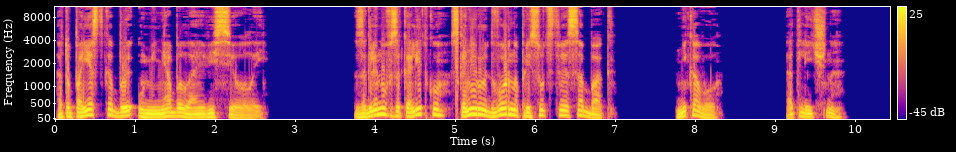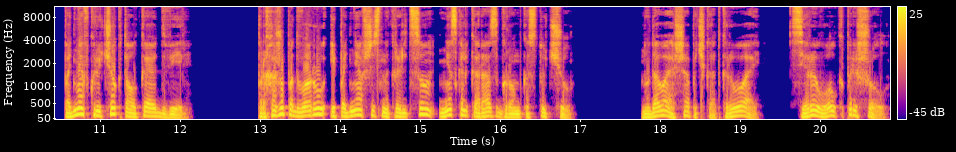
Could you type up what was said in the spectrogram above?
а то поездка бы у меня была веселой. Заглянув за калитку, сканирую двор на присутствие собак. Никого. Отлично. Подняв крючок, толкаю дверь. Прохожу по двору и, поднявшись на крыльцо, несколько раз громко стучу. «Ну давай, шапочка, открывай. Серый волк пришел».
